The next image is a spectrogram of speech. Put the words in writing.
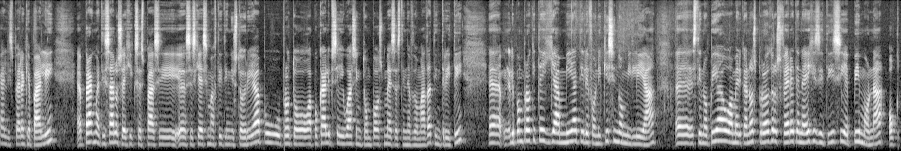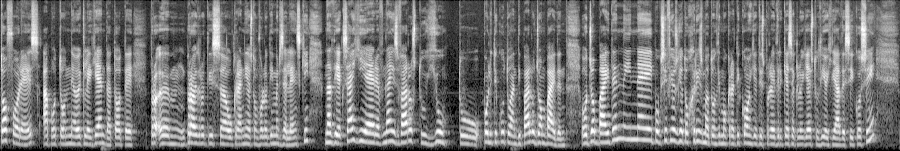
Καλησπέρα και πάλι. Ε, πράγματι, σάλος έχει ξεσπάσει ε, σε σχέση με αυτή την ιστορία που πρώτο αποκάλυψε η Washington Post μέσα στην εβδομάδα, την Τρίτη. Ε, λοιπόν, πρόκειται για μία τηλεφωνική συνομιλία ε, στην οποία ο Αμερικανός πρόεδρος φέρεται να έχει ζητήσει επίμονα οκτώ φορές από τον νεοεκλεγέντα τότε πρόεδρο της Ουκρανίας, τον Βολοντίμερ Ζελένσκι, να διεξάγει έρευνα εις βάρος του γιου του πολιτικού του αντιπάλου Τζο Μπάιντεν. Ο Τζο Μπάιντεν είναι υποψήφιος για το χρίσμα των δημοκρατικών για τις προεδρικές εκλογές του 2020.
